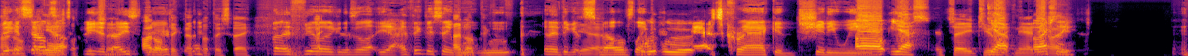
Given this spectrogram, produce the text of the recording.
think don't it sounds think so that's what they sweet and say. nice? I don't think that's what they say. but I feel like there's a lot. Yeah, I think they say I woot woot, and I think it Yeah. smells like we- we- ass crack and shitty weed. oh yes, They say, "Do you Yeah, like natty well, actually- ice?"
